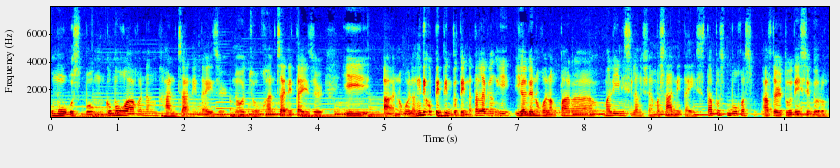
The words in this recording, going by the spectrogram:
umuusbong, kumuha ako ng hand sanitizer. No joke, hand sanitizer. I, ah, ano ko lang. Hindi ko pipindutin na. Talagang i, igagano ko lang para malinis lang siya, masanitize. Tapos bukas, after two days siguro,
